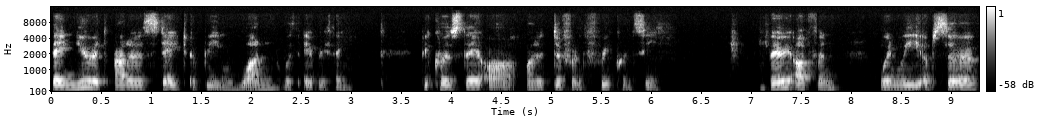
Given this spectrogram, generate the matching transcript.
They knew it out of a state of being one with everything because they are on a different frequency. Very often, when we observe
